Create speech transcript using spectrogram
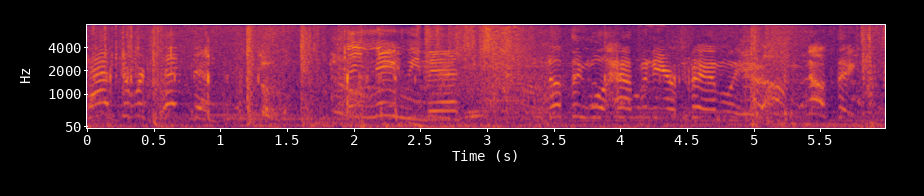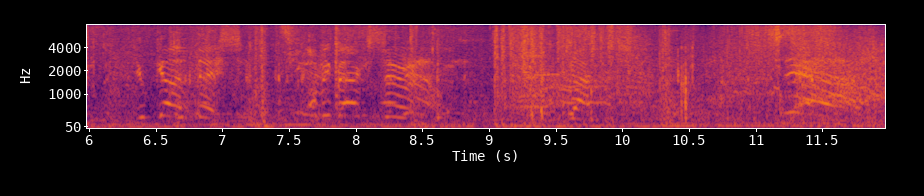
have to protect them! They need me, man! Nothing will happen to your family! Nothing! You got this! I'll be back soon! Got He's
